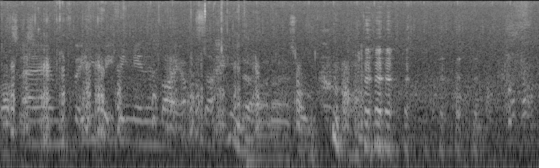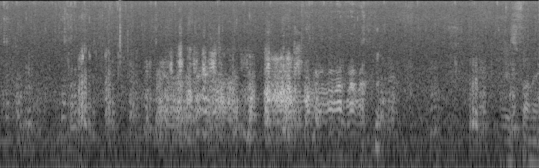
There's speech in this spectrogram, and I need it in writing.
Um, but if you put your thing near them bite off, so. It's funny.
